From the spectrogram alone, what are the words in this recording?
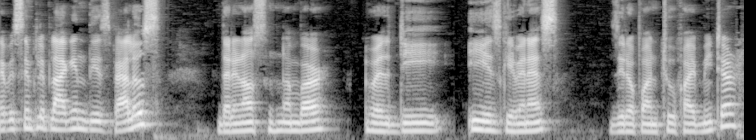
If we simply plug in these values, the Reynolds number where DE is given as 0.25 meter.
